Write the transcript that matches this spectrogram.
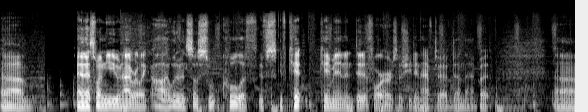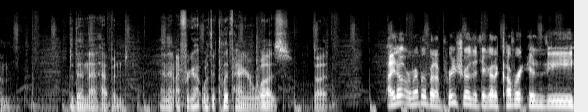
Um, and that's when you and I were like, "Oh, it would have been so sw- cool if, if if Kit came in and did it for her, so she didn't have to have done that." But, um, but then that happened, and then I forgot what the cliffhanger was. But I don't remember, but I'm pretty sure that they're going to cover it in the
